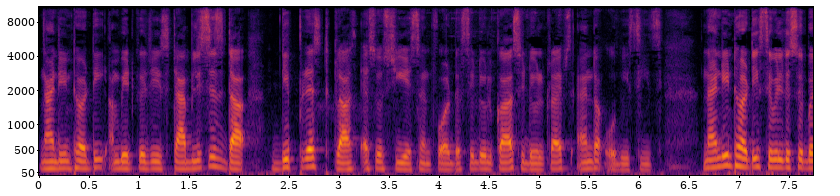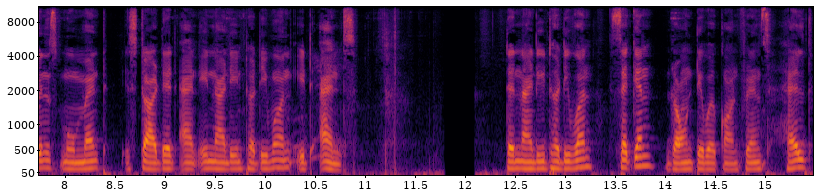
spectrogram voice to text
1930, Ambedkar ji establishes the Depressed Class Association for the Scheduled Castes, Scheduled Tribes and the OBCs. 1930, Civil Disobedience Movement started and in 1931 it ends. Then 1931, Second Roundtable Conference held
